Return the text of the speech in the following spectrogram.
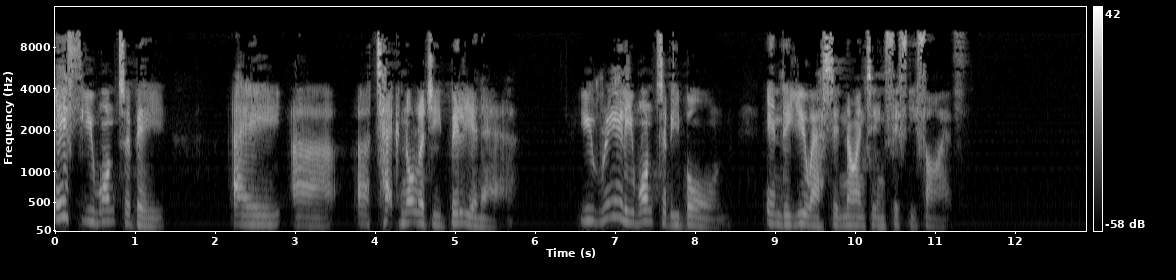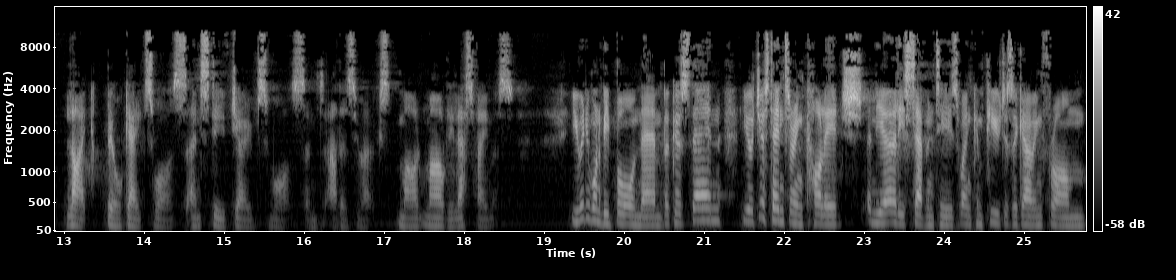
If you want to be a, uh, a technology billionaire, you really want to be born in the US in 1955 like Bill Gates was and Steve Jobs was and others who are mildly less famous. You really want to be born then because then you're just entering college in the early 70s when computers are going from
